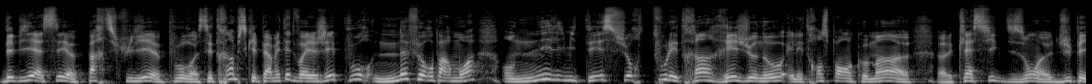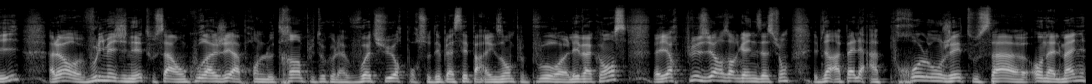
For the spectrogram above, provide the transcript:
Des billets assez euh, particuliers pour euh, ces trains puisqu'ils permettaient de voyager pour 9 euros par mois en illimité sur tous les trains régionaux et les transports en commun classiques, disons, du pays. Alors, vous l'imaginez, tout ça a encouragé à prendre le train plutôt que la voiture pour se déplacer, par exemple, pour les vacances. D'ailleurs, plusieurs organisations eh bien, appellent à prolonger tout ça en Allemagne.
